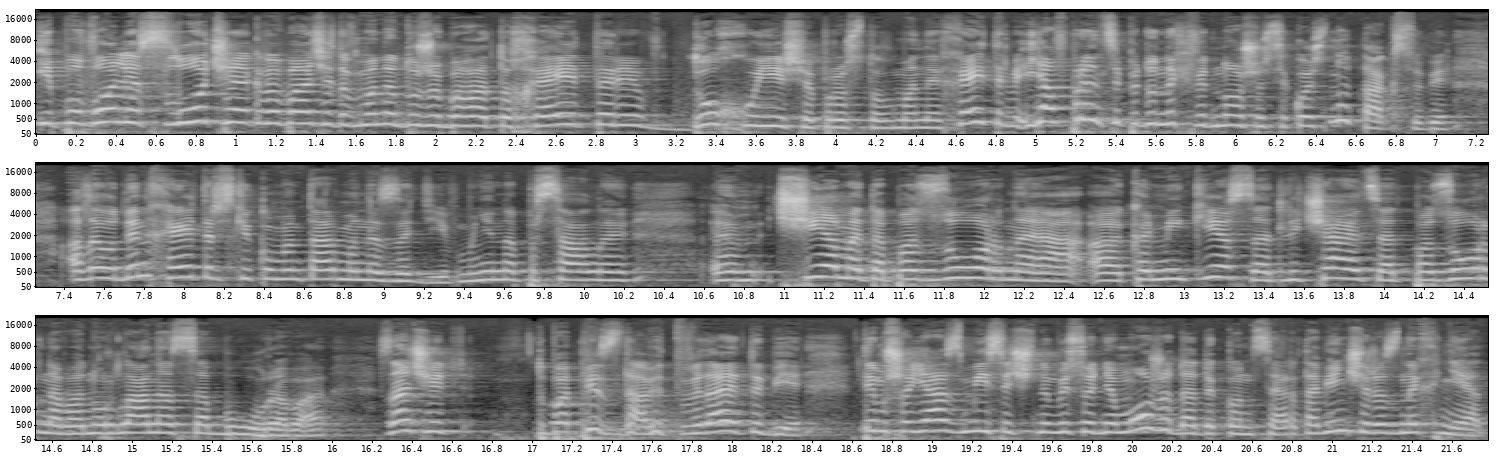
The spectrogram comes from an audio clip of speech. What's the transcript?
І по волі случаю, як ви бачите, в мене дуже багато хейтерів, дохуїще просто в мене хейтерів. І я, в принципі, до них відношусь якось, ну так собі. Але один хейтерський коментар мене задів. Мені написали, ем, чим це позорне е, комікеса відрізняється від позорного Нурлана Сабурова. Значить, тупа пізда відповідає тобі. Тим, що я з місячними сьогодні можу дати концерт, а він через них нет.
